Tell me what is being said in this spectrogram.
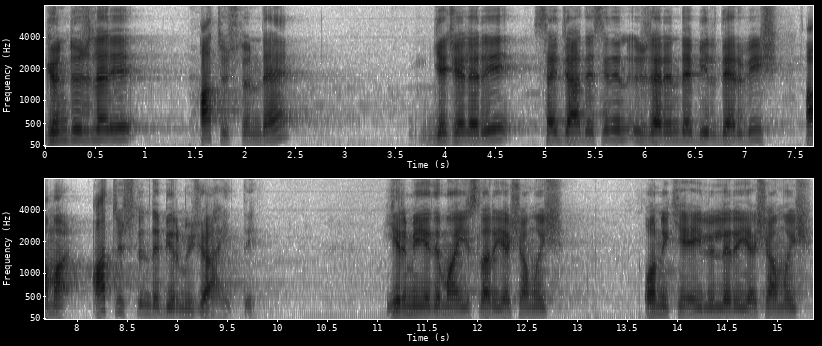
Gündüzleri at üstünde, geceleri seccadesinin üzerinde bir derviş ama at üstünde bir mücahitti. 27 Mayısları yaşamış, 12 Eylülleri yaşamış,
